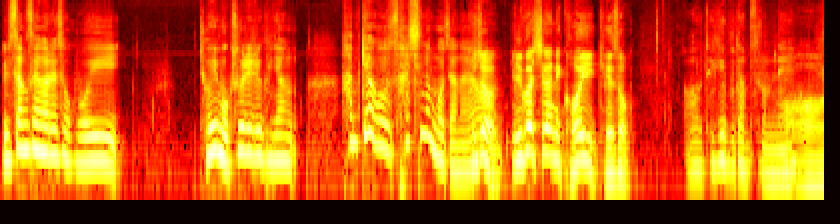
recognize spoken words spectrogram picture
일상생활에서 거의 저희 목소리를 그냥 함께하고 사시는 거잖아요. 그죠? 일과 시간이 거의 계속. 아, 되게 부담스럽네. 어휴.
